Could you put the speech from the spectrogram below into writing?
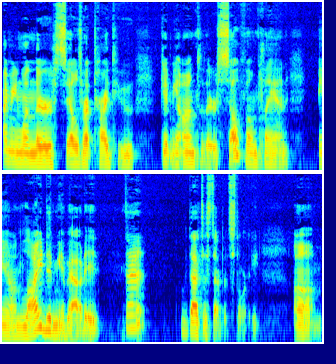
I mean, when their sales rep tried to get me onto their cell phone plan and lied to me about it, that that's a separate story. Um,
